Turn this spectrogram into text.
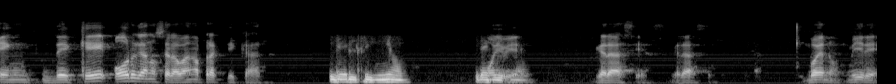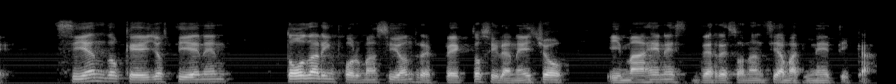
en de qué órgano se la van a practicar. Del riñón. del Muy riñón. bien. Gracias, gracias. Bueno, mire, siendo que ellos tienen toda la información respecto si le han hecho imágenes de resonancia magnética,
